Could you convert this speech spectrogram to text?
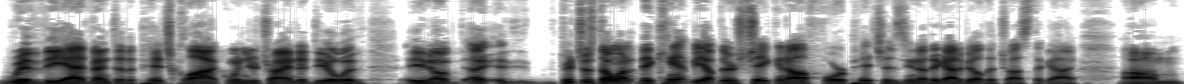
with the advent of the pitch clock when you're trying to deal with, you know, uh, pitchers don't want, they can't be up there shaking off four pitches. You know, they got to be able to trust the guy. Um,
